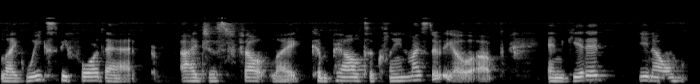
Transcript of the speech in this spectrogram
like weeks before that, I just felt like compelled to clean my studio up and get it, you know,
